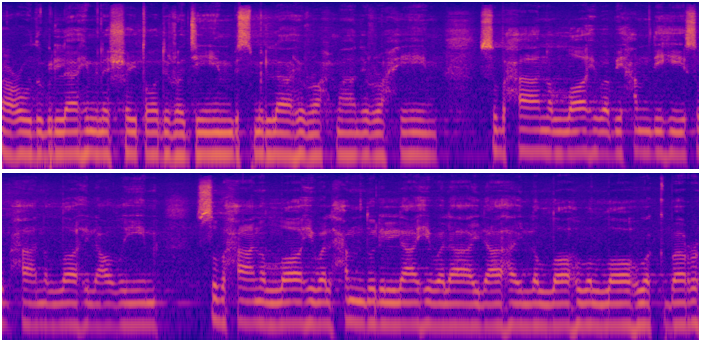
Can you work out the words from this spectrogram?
أعوذ بالله من الشيطان الرجيم. بسم الله الرحمن الرحيم. سبحان الله وبحمده، سبحان الله العظيم. سبحان الله والحمد لله ولا إله إلا الله والله أكبر.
